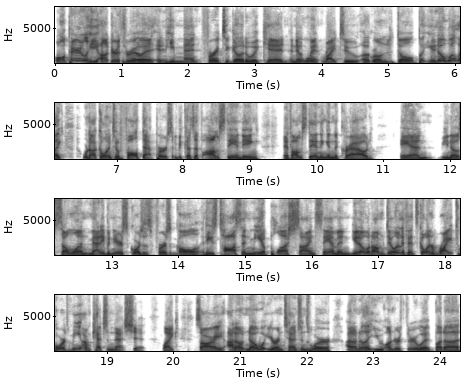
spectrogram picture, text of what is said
Well, apparently he underthrew it and he meant for it to go to a kid and it went right to a grown adult. But you know what? Like, we're not going to fault that person because if I'm standing, if I'm standing in the crowd and you know someone Matty Beniers scores his first goal and he's tossing me a plush signed salmon, you know what I'm doing? If it's going right towards me, I'm catching that shit. Like, sorry, I don't know what your intentions were. I don't know that you underthrew it, but uh,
